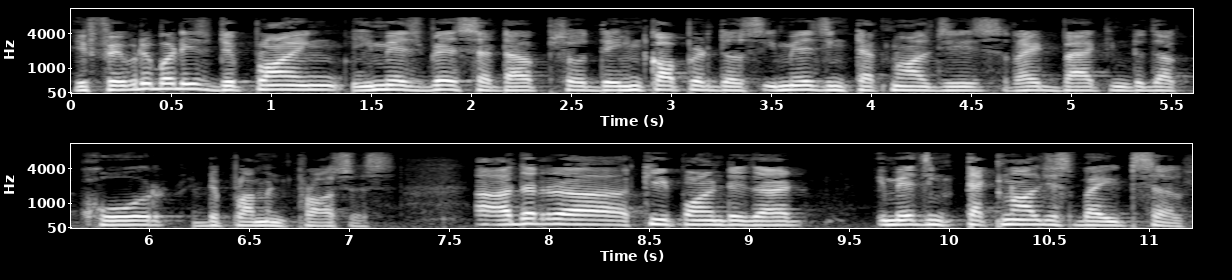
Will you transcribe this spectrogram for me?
if everybody is deploying image based setup, so they incorporate those imaging technologies right back into the core deployment process. Other uh, key point is that imaging technologies by itself.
